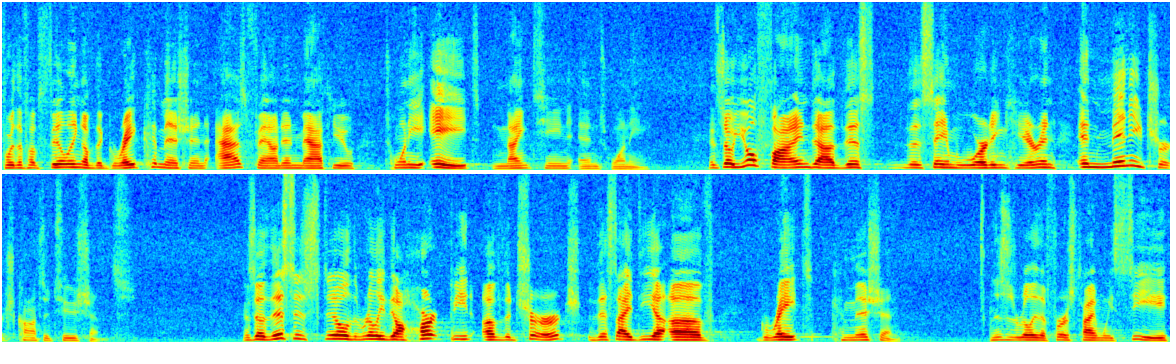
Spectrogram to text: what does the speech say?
for the fulfilling of the Great Commission as found in Matthew 28 19 and 20. And so you'll find uh, this the same wording here in, in many church constitutions. And so this is still really the heartbeat of the church, this idea of Great Commission. This is really the first time we see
